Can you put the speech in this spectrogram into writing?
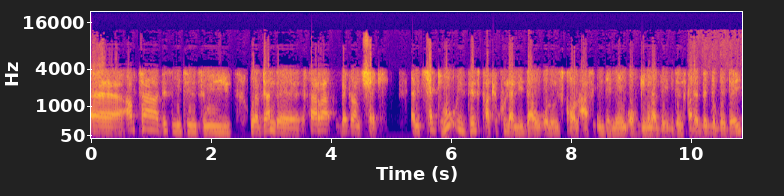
Uh, after these meetings, we we have done the thorough background check and checked who is this particular leader who always call us in the name of giving us the evidence. But at the end of the day,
